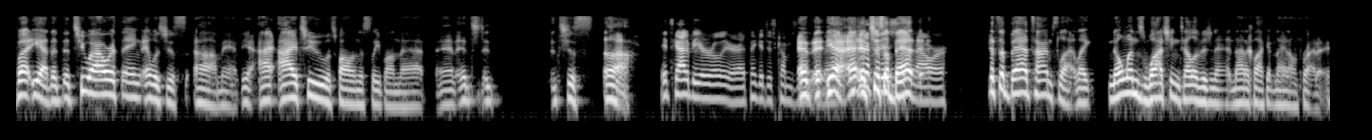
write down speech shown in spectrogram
But yeah, the, the two hour thing, it was just oh man, yeah. I I too was falling asleep on that, and it's it, it's just ugh. It's got to be earlier. I think it just comes. It, it, yeah, Even it's just it a bad just hour. It's a bad time slot. Like no one's watching television at nine o'clock at night on Friday.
